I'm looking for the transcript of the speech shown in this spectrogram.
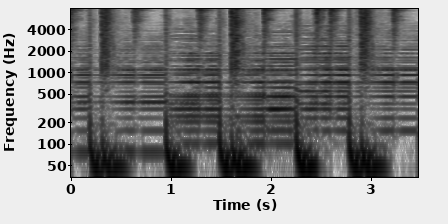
Thank you.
